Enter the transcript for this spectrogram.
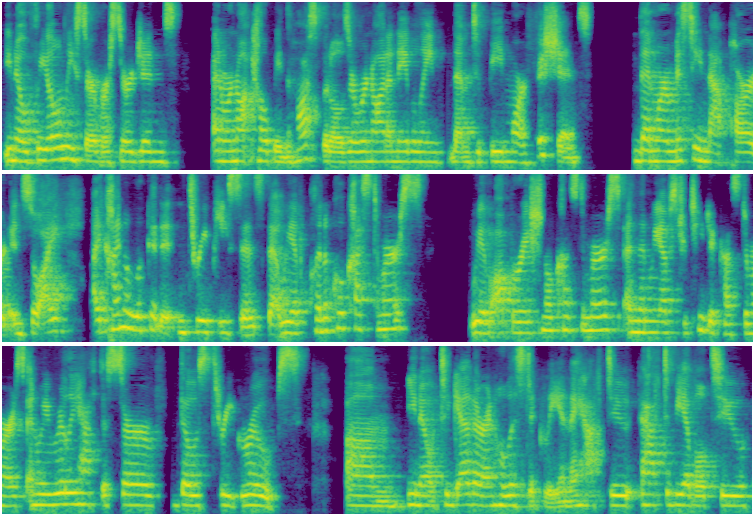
you know, if we only serve our surgeons and we're not helping the hospitals or we're not enabling them to be more efficient, then we're missing that part. And so I I kind of look at it in three pieces: that we have clinical customers, we have operational customers and then we have strategic customers and we really have to serve those three groups um, you know together and holistically and they have to have to be able to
